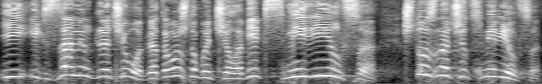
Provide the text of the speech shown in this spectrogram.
И экзамен для чего? Для того, чтобы человек смирился. Что значит смирился?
